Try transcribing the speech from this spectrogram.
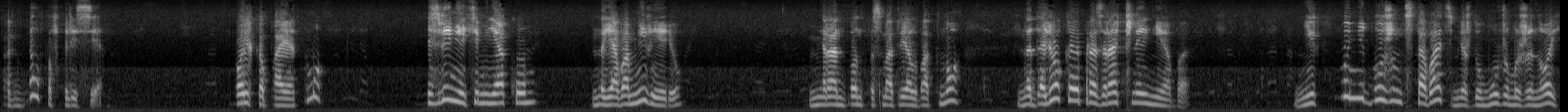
как белка в колесе. Только поэтому? Извините меня, кум, но я вам не верю. Мирандон посмотрел в окно на далекое прозрачное небо. Никто не должен вставать между мужем и женой.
